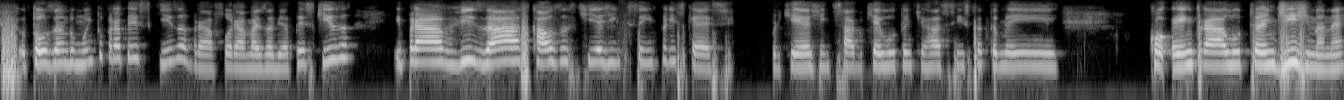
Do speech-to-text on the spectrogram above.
eu estou usando muito para pesquisa, para aflorar mais a minha pesquisa e para visar as causas que a gente sempre esquece, porque a gente sabe que a luta antirracista também entra a luta indígena, né?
